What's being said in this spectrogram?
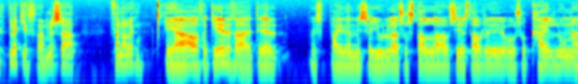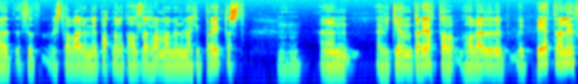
upplegið að missa þennan leikmann? Já, það gerir það. Þetta er bæði að missa Júla og svo Stalla á síðast ári og svo Kæl núna. Veist, það væri mjög barnalegt að halda það fram að við munum ekkert breytast. mm -hmm. En ef við gerum þetta rétt þá, þá verðum við, við betra lið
